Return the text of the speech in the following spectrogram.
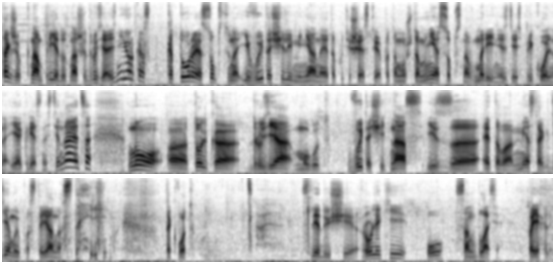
Также к нам приедут наши друзья из Нью-Йорка, которые, собственно, и вытащили меня на это путешествие. Потому что мне, собственно, в Марине здесь прикольно и окрестности нравятся. Но э, только друзья могут вытащить нас из э, этого места, где мы постоянно стоим. Так вот, следующие ролики о Сан-Бласе. Поехали!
